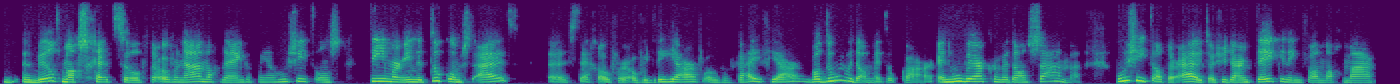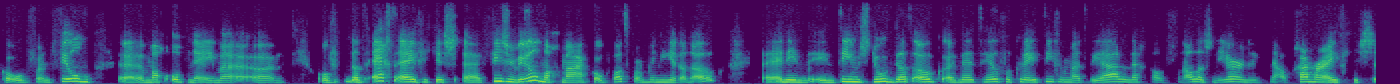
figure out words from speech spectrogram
een beeld mag schetsen of erover na mag denken van ja, hoe ziet ons team er in de toekomst uit? uh, over, over drie jaar of over vijf jaar, wat doen we dan met elkaar? En hoe werken we dan samen? Hoe ziet dat eruit als je daar een tekening van mag maken of een film uh, mag opnemen? Uh, of dat echt eventjes eh, visueel mag maken op wat voor manier dan ook. En in, in Teams doe ik dat ook met heel veel creatieve materialen. Leg ik altijd van alles neer. En denk, nou, ga maar eventjes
